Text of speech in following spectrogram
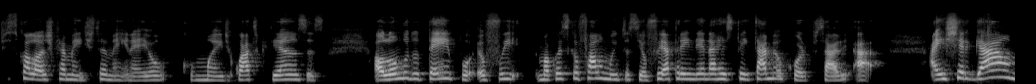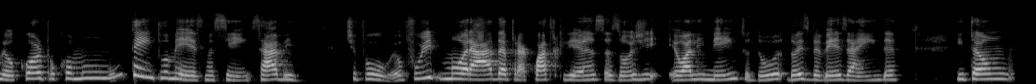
psicologicamente também, né? Eu, como mãe de quatro crianças, ao longo do tempo, eu fui. Uma coisa que eu falo muito assim, eu fui aprendendo a respeitar meu corpo, sabe? A, a enxergar o meu corpo como um templo mesmo, assim, sabe? Tipo, eu fui morada para quatro crianças, hoje eu alimento do, dois bebês ainda. Então,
